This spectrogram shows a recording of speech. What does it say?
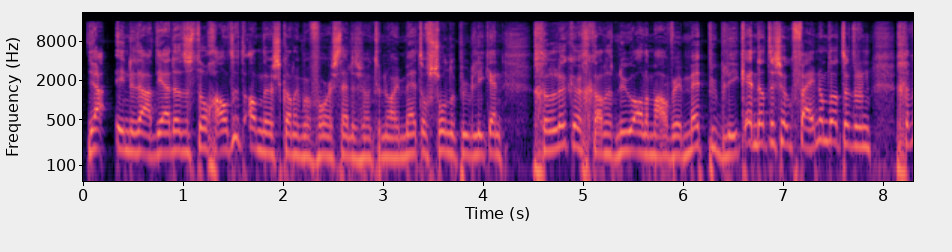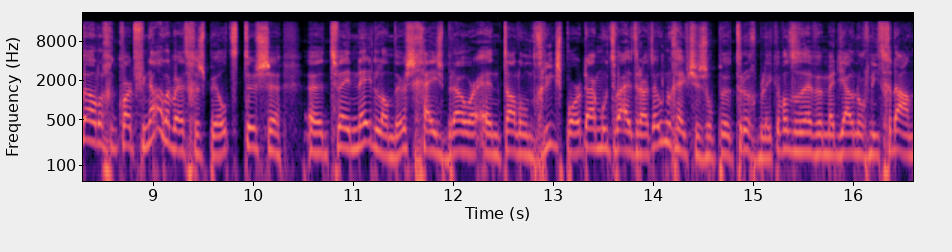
Ja, inderdaad. Ja, dat is toch altijd anders, kan ik me voorstellen, zo'n toernooi met of zonder publiek. En gelukkig kan het nu allemaal weer met publiek. En dat is ook fijn, omdat er een geweldige kwartfinale werd gespeeld tussen uh, twee Nederlanders, Gijs Brouwer en Talon Griekspoort. Daar moeten we uiteraard ook nog eventjes op uh, terugblikken, want dat hebben we met jou nog niet gedaan.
